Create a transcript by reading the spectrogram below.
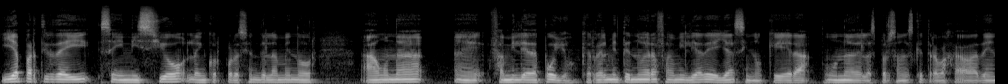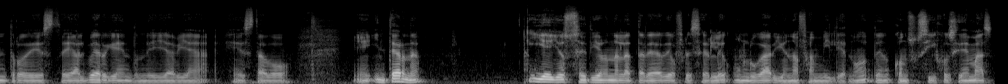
y a partir de ahí se inició la incorporación de la menor a una eh, familia de apoyo, que realmente no era familia de ella, sino que era una de las personas que trabajaba dentro de este albergue en donde ella había estado eh, interna y ellos se dieron a la tarea de ofrecerle un lugar y una familia, con sus hijos y demás.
